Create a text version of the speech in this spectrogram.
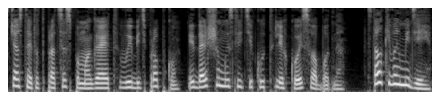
Часто этот процесс помогает выбить пробку, и дальше мысли текут легко и свободно. Сталкиваем идеи.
